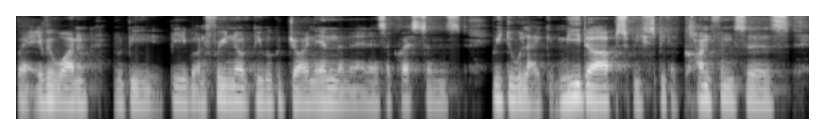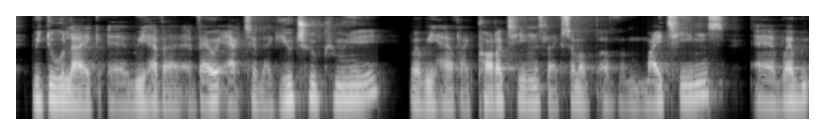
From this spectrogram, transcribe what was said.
where everyone would be, be able on Freenode, people could join in and, and answer questions. We do like meetups. We speak at conferences. We do like, uh, we have a, a, very active like YouTube community where we have like product teams, like some of, of my teams uh, where we,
